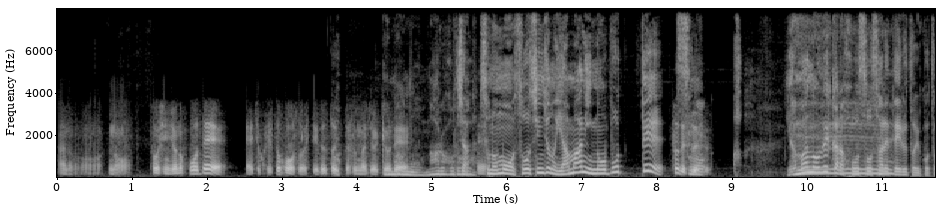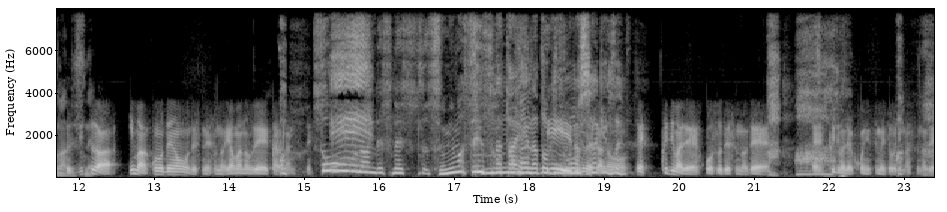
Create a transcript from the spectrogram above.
あのその送信所の方で、えー直接放送しているといったそんな状況で、なるほど。じゃあそのもう送信所の山に登ってそうです山の上から放送されているということなんですね。実。は今、この電話もですねその山の上からなんですね。そうなんですね、すすみません。そんな大変な時いえいえ申し訳ございません。え9時まで放送ですので、あえ9時まではここに詰めておりますので、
